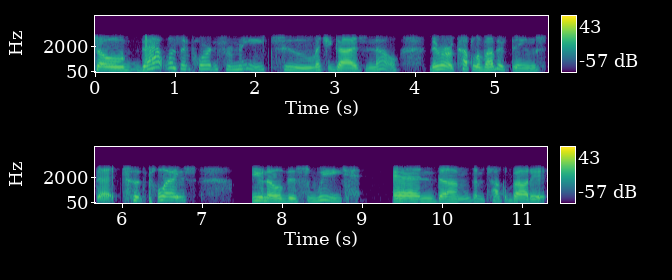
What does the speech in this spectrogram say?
So that was important for me to let you guys know. There were a couple of other things that took place, you know, this week, and um, I'm going to talk about it,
